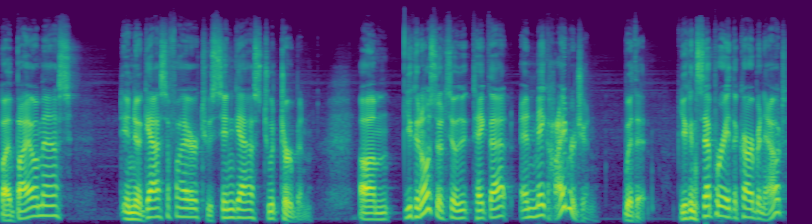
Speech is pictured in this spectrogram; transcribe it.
by biomass in a gasifier to syngas to a turbine. Um, you can also t- take that and make hydrogen with it. You can separate the carbon out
